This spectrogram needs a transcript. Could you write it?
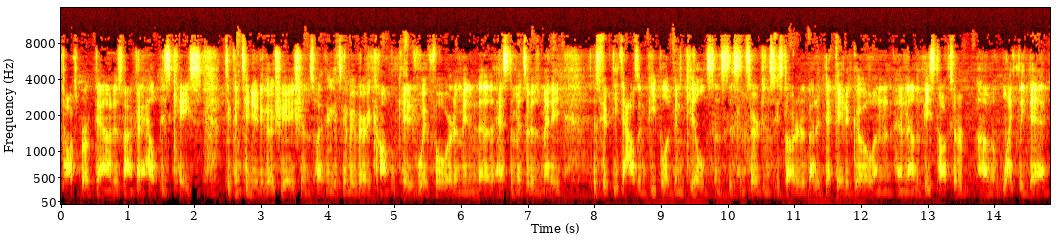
talks broke down, is not going to help his case to continue negotiations. So I think it's going to be a very complicated way forward. I mean, uh, estimates of as many as 50,000 people have been killed since this insurgency started about a decade ago, and, and now the peace talks are uh, likely dead.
